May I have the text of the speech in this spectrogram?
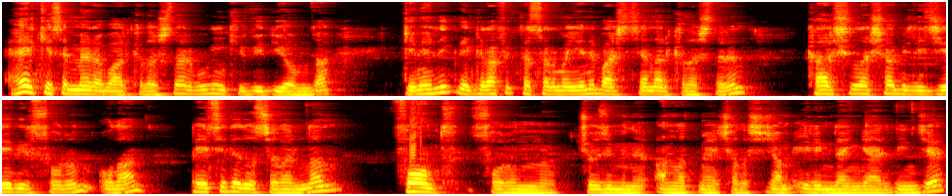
Herkese merhaba arkadaşlar. Bugünkü videomda genellikle grafik tasarıma yeni başlayan arkadaşların karşılaşabileceği bir sorun olan PSD dosyalarından font sorununu çözümünü anlatmaya çalışacağım elimden geldiğince.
